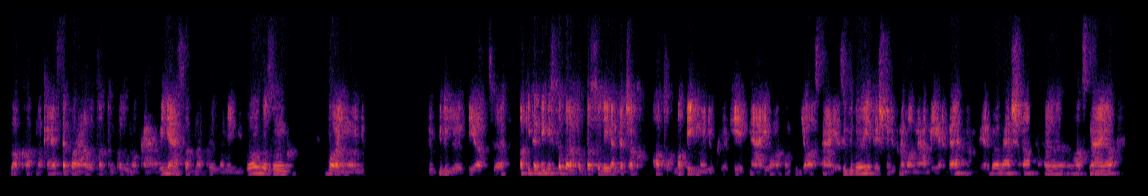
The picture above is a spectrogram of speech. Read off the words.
lakhatnak, elszeparálódhatunk, az unokára vigyázhatnak, közben még mi dolgozunk, vagy mondjuk üdülőpiac. Akit eddig visszatartott az, hogy évente csak 60 napig, mondjuk két nyári hónapon tudja használni az üdülőjét, és mondjuk nem adná bérbe, nem bérbeadásra használja,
